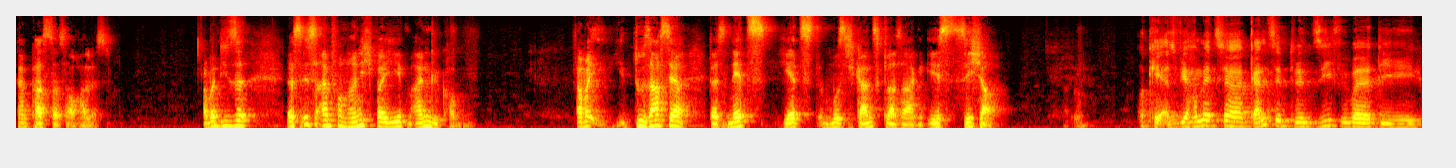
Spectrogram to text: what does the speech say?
dann passt das auch alles. Aber diese, das ist einfach noch nicht bei jedem angekommen. Aber du sagst ja, das Netz jetzt, muss ich ganz klar sagen, ist sicher. Okay, also wir haben jetzt ja ganz intensiv über die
